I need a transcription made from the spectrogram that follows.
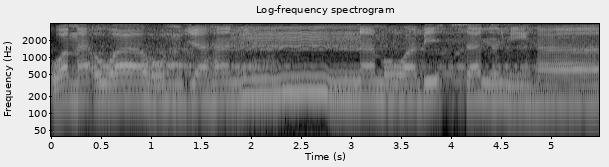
ومأواهم جهنم وبئس المهاد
